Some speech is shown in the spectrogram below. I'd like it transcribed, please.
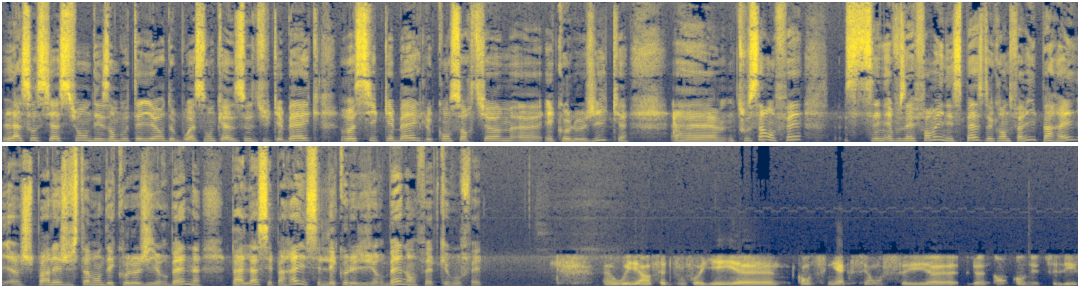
l'Association des embouteilleurs de boissons gazeuses du Québec, Recyc Québec, le consortium euh, écologique. tout ça, en fait, vous avez formé une espèce de grande famille. Pareil, je parlais juste avant d'écologie urbaine. Bah là, c'est pareil, c'est de l'écologie urbaine en fait que vous faites. Euh, oui, en fait, vous voyez, euh, Consignation, c'est euh, le nom qu'on utilise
